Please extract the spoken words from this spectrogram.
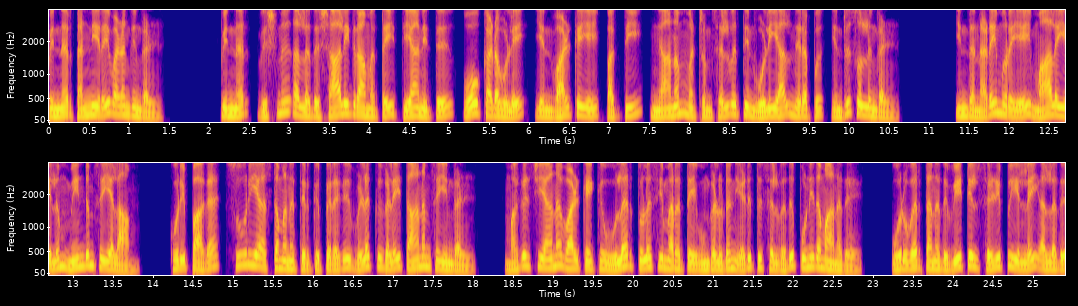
பின்னர் தண்ணீரை வழங்குங்கள். பின்னர் விஷ்ணு அல்லது ஷாலிகிராமத்தை தியானித்து ஓ கடவுளே என் வாழ்க்கையை பக்தி ஞானம் மற்றும் செல்வத்தின் ஒளியால் நிரப்பு என்று சொல்லுங்கள். இந்த நடைமுறையை மாலையிலும் மீண்டும் செய்யலாம். குறிப்பாக சூரிய அஸ்தமனத்திற்கு பிறகு விளக்குகளை தானம் செய்யுங்கள். மகிழ்ச்சியான வாழ்க்கைக்கு உலர் துளசி மரத்தை உங்களுடன் எடுத்துச் செல்வது புனிதமானது. ஒருவர் தனது வீட்டில் செழிப்பு இல்லை அல்லது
